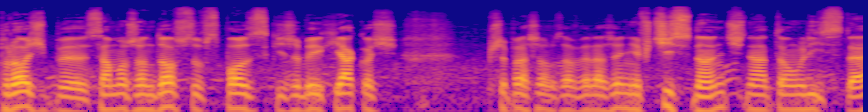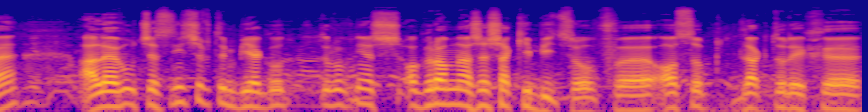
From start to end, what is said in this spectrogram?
prośby samorządowców z Polski, żeby ich jakoś, przepraszam za wyrażenie, wcisnąć na tą listę. Ale uczestniczy w tym biegu również ogromna rzesza kibiców, y, osób, dla których y,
